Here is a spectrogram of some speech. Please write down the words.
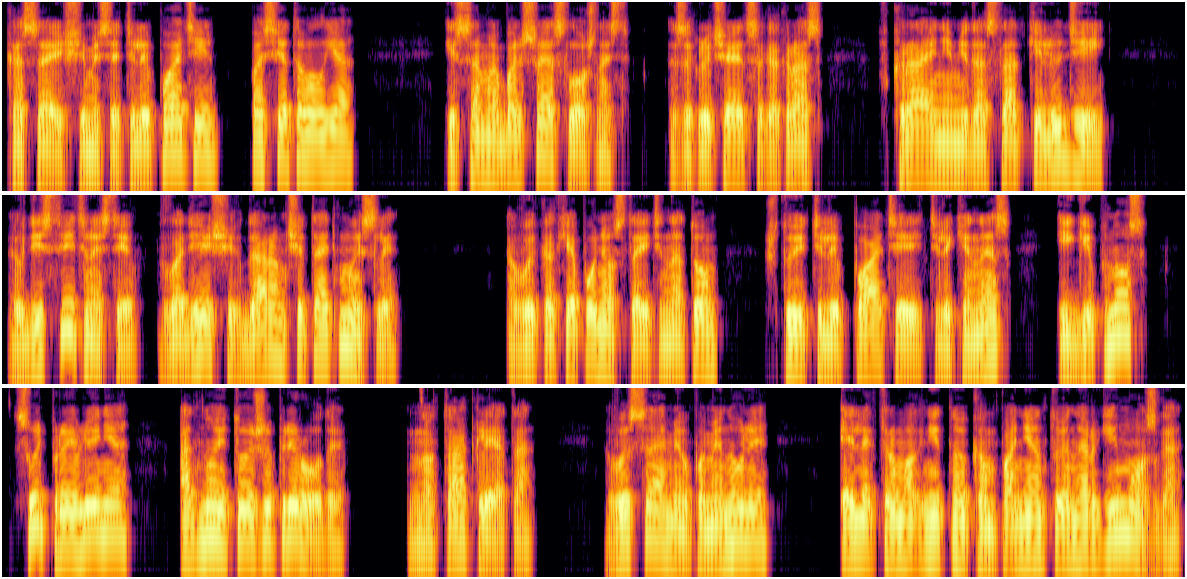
касающимися телепатии, посетовал я, и самая большая сложность заключается как раз в крайнем недостатке людей, в действительности владеющих даром читать мысли. Вы, как я понял, стоите на том, что и телепатия, и телекинез, и гипноз — суть проявления одной и той же природы. Но так ли это? Вы сами упомянули электромагнитную компоненту энергии мозга.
